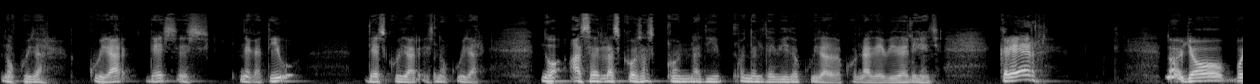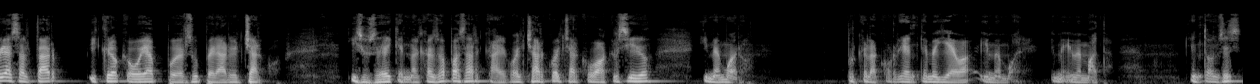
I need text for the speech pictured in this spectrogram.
No cuidar. Cuidar des es negativo, descuidar es no cuidar. No hacer las cosas con, la, con el debido cuidado, con la debida diligencia. Creer. No, yo voy a saltar y creo que voy a poder superar el charco. Y sucede que no alcanzo a pasar, caigo al charco, el charco va crecido y me muero. Porque la corriente me lleva y me muere, y me, y me mata. Entonces,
